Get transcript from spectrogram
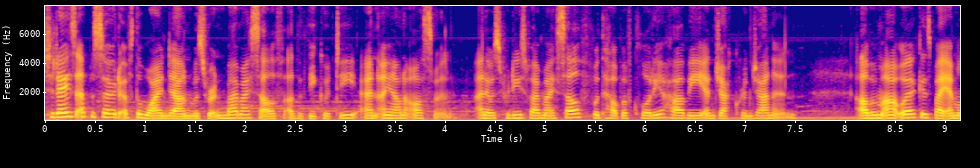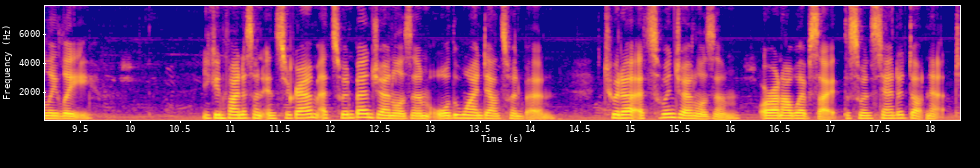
Today's episode of The Wind Down was written by myself, Aditi Kutty, and Ayana Osman, and it was produced by myself with the help of Claudia Harvey and Jack Crinjanin. Album artwork is by Emily Lee. You can find us on Instagram at Swinburne Journalism or The Wind Down Swinburne, Twitter at Swin Journalism, or on our website, theswinstandard.net.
